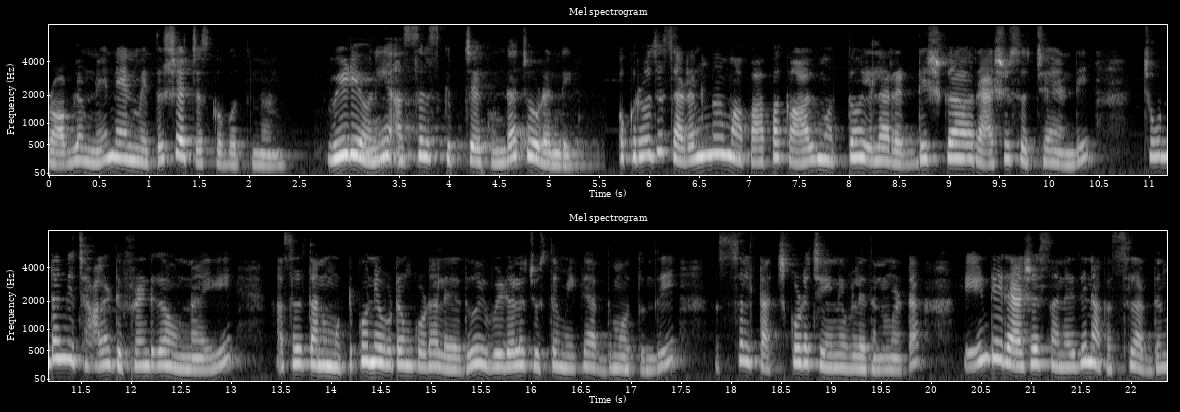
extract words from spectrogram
ప్రాబ్లమ్ని నేను మీతో షేర్ చేసుకోబోతున్నాను. వీడియోని అస్సలు స్కిప్ చేయకుండా చూడండి. ఒకరోజు సడన్గా మా పాప కాలు మొత్తం ఇలా రెడ్డిష్గా ర్యాషెస్ వచ్చాయండి. చూడ్డానికి చాలా డిఫరెంట్గా ఉన్నాయి. అసలు తను ముట్టుకొని ఇవ్వటం కూడా లేదు. ఈ వీడియోలో చూస్తే మీకే అర్థమవుతుంది. అస్సలు టచ్ కూడా చేయనివ్వలేదనమాట ఏంటి ర్యాషెస్ అనేది నాకు అస్సలు అర్థం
